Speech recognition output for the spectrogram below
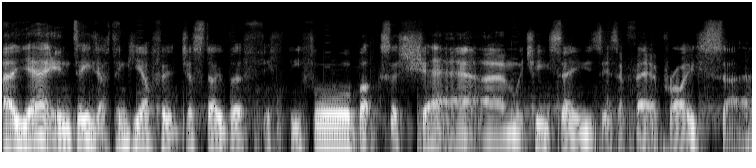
Uh, yeah, indeed. I think he offered just over 54 bucks a share, um, which he says is a fair price. Uh,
